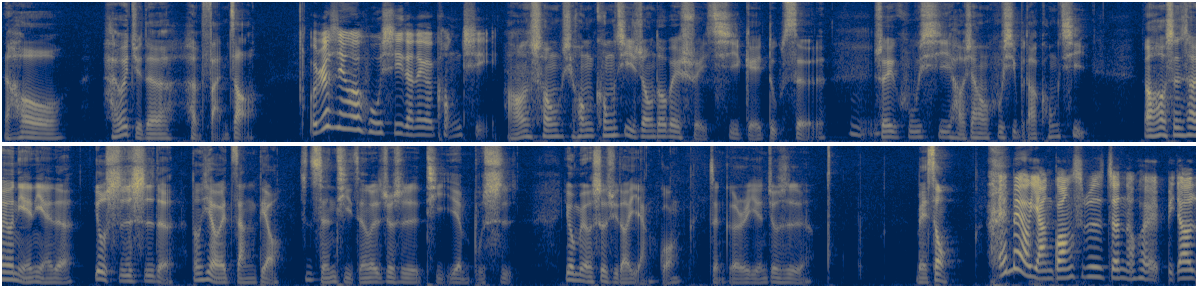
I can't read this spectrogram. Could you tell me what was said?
然后还会觉得很烦躁。我觉得是因为呼吸的那个空气，好像从从空气中都被水汽给堵塞了，嗯，所以呼吸好像呼吸不到空气。然后身上又黏黏的，又湿湿的，东西也会脏掉，就整体整个就是体验不适，又没有摄取到阳光，整个而言就是没送。哎，没有阳光是不是真的会比较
